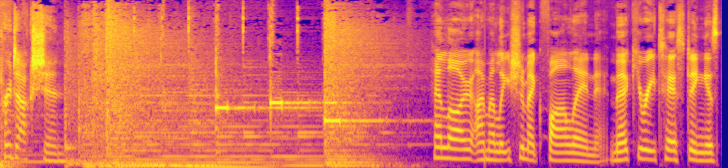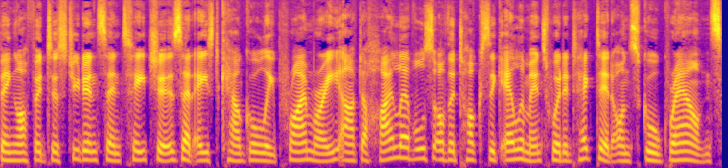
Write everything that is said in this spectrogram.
production. Hello, I'm Alicia McFarlane. Mercury testing is being offered to students and teachers at East Kalgoorlie Primary after high levels of the toxic element were detected on school grounds.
